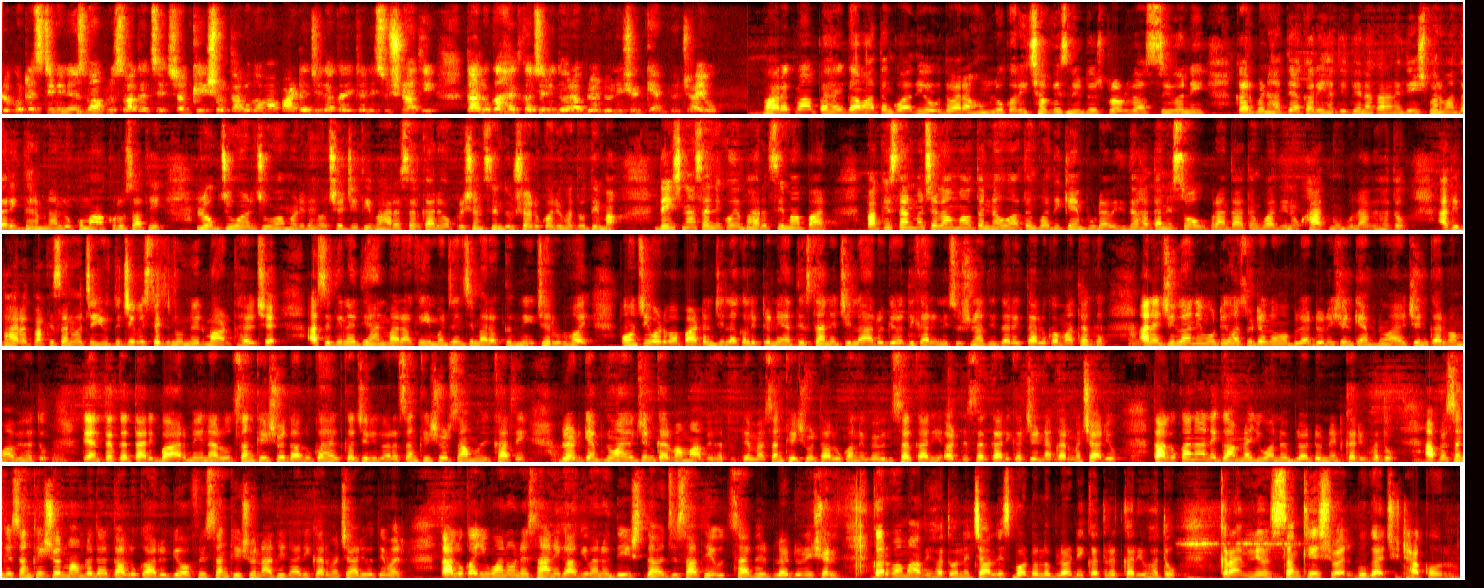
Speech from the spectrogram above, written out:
Reporters TV ન્યૂઝમાં આપનું સ્વાગત છે. શંખેશ્વર તાલુકામાં પાટણ જિલ્લા કલેક્ટરની સૂચનાથી તાલુકા હેલ્થ કચેરી દ્વારા બ્લડ ડોનેશન કેમ્પ યોજાયો. ભારતમાં પહેલગામ આતંકવાદીઓ દ્વારા હુમલો કરી છવ્વીસ નિર્દોષ પ્રવાસીઓની કરપીણ હત્યા કરી હતી. તેના કારણે દેશભરમાં દરેક ધર્મના લોકોમાં આક્રોશ સાથે લોકજુવાળ જોવા મળી રહ્યો છે. જેથી ભારત સરકારે ઓપરેશન સિંધુ શરૂ કર્યું હતું. તેમાં દેશના સૈનિકોએ ભારત સીમા પાર પાકિસ્તાનમાં ચલાવવામાં આવતા નવ આતંકવાદી કેમ્પ ઉડાવી દીધા હતા અને સો ઉપરાંત આતંકવાદીનો ખાત્મો બોલાવ્યો હતો. આથી ભારત પાકિસ્તાન વચ્ચે યુદ્ધ જેવી સ્થિતિનું નિર્માણ થયેલ છે. આ સ્થિતિને ધ્યાનમાં રાખી ઇમરજન્સીમાં રક્તની જરૂર હોય પહોંચી વળવા પાટણ જિલ્લા કલેક્ટરની અધ્યક્ષસ્થાને જિલ્લા આરોગ્ય અધિકારીની સૂચનાથી દરેક તાલુકા મથક અને જિલ્લાની મોટી હોસ્પિટલોમાં બ્લડ ડોનેશન કેમ્પનું આયોજન કરવામાં આવ્યું હતું. તે અંતર્ગત તારીખ બાર મેના રોજ સંખેશ્વર તાલુકા હેલ્થ કચેરી દ્વારા સંખેશ્વર સામૂહિક ખાતે બ્લડ કેમ્પનું આયોજન કરવામાં આવ્યું હતું. તેમાં સંખેશ્વર તાલુકાની વિવિધ સરકારી, અર્ધ સરકારી કચેરીના કર્મચારીઓ, તાલુકાના અને ગામના યુવાનોએ બ્લડ ડોનેટ કર્યું હતું. આ પ્રસંગે સંખેશ્વર મામલતદાર, તાલુકા આરોગ્ય ઓફિસ સંખેશ્વરના અધિકારી, કર્મચારીઓ તેમજ તાલુકા યુવાનો અને સ્થાનિક આગેવાનો દેશ દાજ સાથે ઉત્સાહભેર બ્લડ ડોનેશન કરવામાં આવ્યું હતું અને ચાલીસ બોટલો બ્લડ એકત્રિત કર્યું હતું. Crime news Shankheshwar Gugaji Thakor.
